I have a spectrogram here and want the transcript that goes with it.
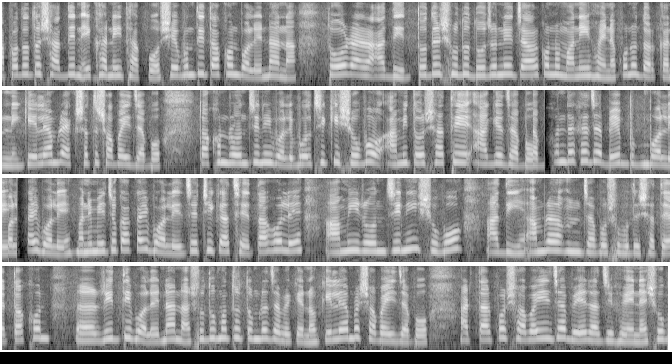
আপাতত সাত দিন এখানেই থাকো। সেবন্তী তখন বলে না না, তোর আর আদি, তোদের শুধু দুজনে যাওয়ার কোনো মানেই হয় না, কোনো দরকার নেই, গেলে আমরা একসাথে সবাই যাব। তখন রঞ্জিনী বলে, বলছি কি শুভ, আমি তোর সাথে আগে যাব। তখন দেখা যাবে বলে, কাকাই বলে মানে মেজো কাকাই বলে যে, ঠিক আছে, তাহলে আমি রঞ্জিনী, শুভ, আদি, আমরা যাব শুভদের সাথে। আর তখন ঋদ্ধি বলে, না না, শুধুমাত্র তোমরা যাবে কেন? গেলে আমরা সবাই যাব। আর তারপর সবাই যাবে রাজি হয়ে নেয়, শুভ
